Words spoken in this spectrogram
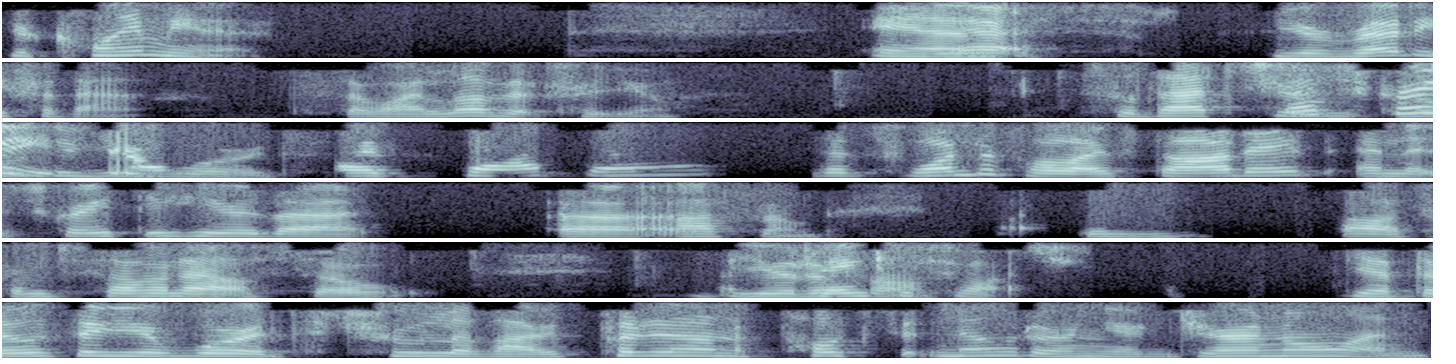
You're claiming it, and yes. you're ready for that. So I love it for you. So that's your That's great. those are your I- words. I've thought that. That's wonderful. I've thought it, and it's great to hear that uh, Awesome, from, uh, from someone else. So beautiful. thank you so much. Yeah, those are your words, true love. I would put it on a post-it note or in your journal and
